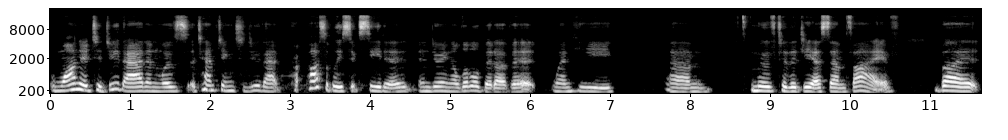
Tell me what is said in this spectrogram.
wanted to do that and was attempting to do that, possibly succeeded in doing a little bit of it when he um, moved to the DSM 5. But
